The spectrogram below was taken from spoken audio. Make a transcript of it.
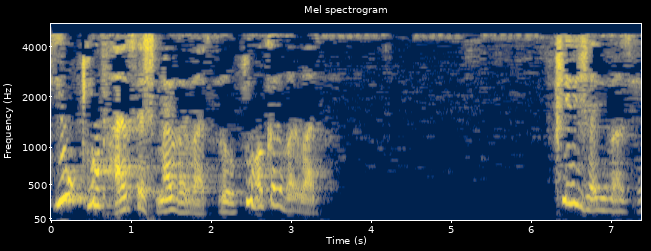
क्यों क्यों फालतू समय बर्बाद करो? क्यों अकल बर्बाद करो? सीधी सारी बात है।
